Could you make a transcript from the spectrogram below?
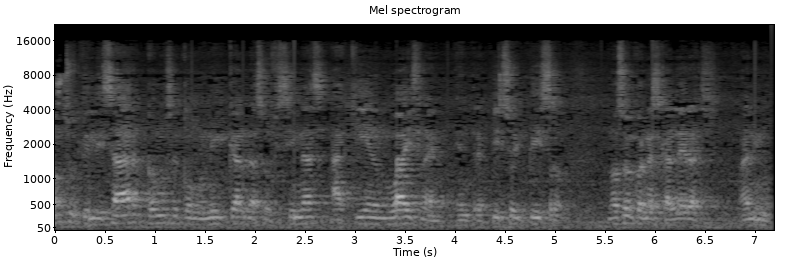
Vamos a utilizar cómo se comunican las oficinas aquí en Wiseline, entre piso y piso. No son con escaleras. Ánimo.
